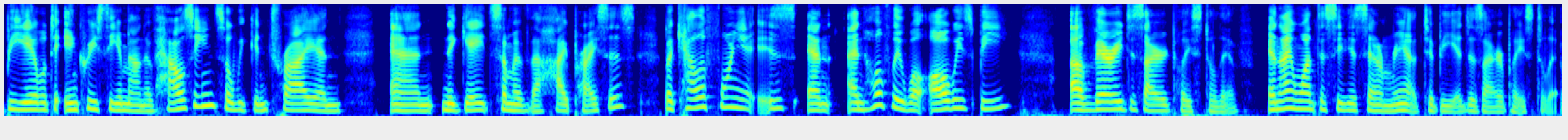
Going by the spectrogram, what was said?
be able to increase the amount of housing so we can try and and negate some of the high prices. But California is and and hopefully will always be a very desired place to live. And I want the city of Santa Maria to be a desired place to live.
